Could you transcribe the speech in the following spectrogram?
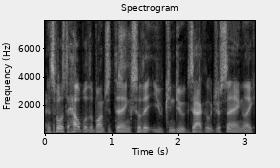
It's supposed to help with a bunch of things so that you can do exactly what you're saying. Like,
